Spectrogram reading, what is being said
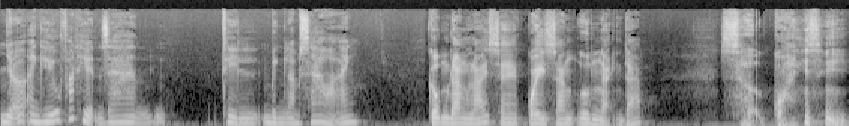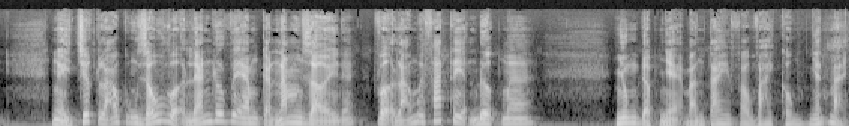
nhỡ anh Hiếu phát hiện ra thì mình làm sao hả anh? Công đang lái xe quay sang ương ngạnh đáp. Sợ quái gì, ngày trước lão cũng giấu vợ lén lút với em cả năm giờ đấy, vợ lão mới phát hiện được mà. Nhung đập nhẹ bàn tay vào vai Công nhấn mạnh.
